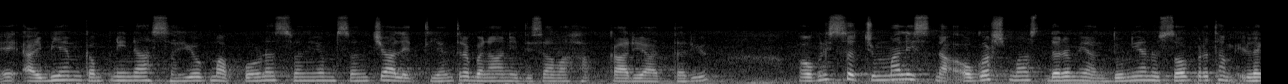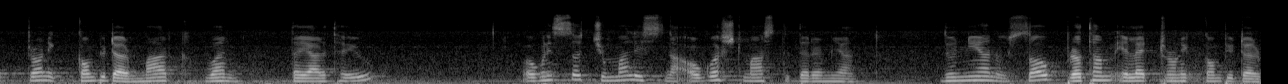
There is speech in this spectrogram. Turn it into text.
એ આઈબીએમ કંપનીના સહયોગમાં પૂર્ણ સ્વયં સંચાલિત યંત્ર બનાવવાની દિશામાં કાર્ય હાથ ધર્યું. ઓગણીસો ચુમ્માલીસના ઓગસ્ટ માસ દરમિયાન દુનિયાનું સૌપ્રથમ ઇલેક્ટ્રોનિક કોમ્પ્યુટર માર્ક વન તૈયાર થયું. ઓગણીસો ચુમ્માલીસના ઓગસ્ટ માસ દરમિયાન દુનિયાનું સૌ પ્રથમ ઇલેક્ટ્રોનિક કોમ્પ્યુટર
